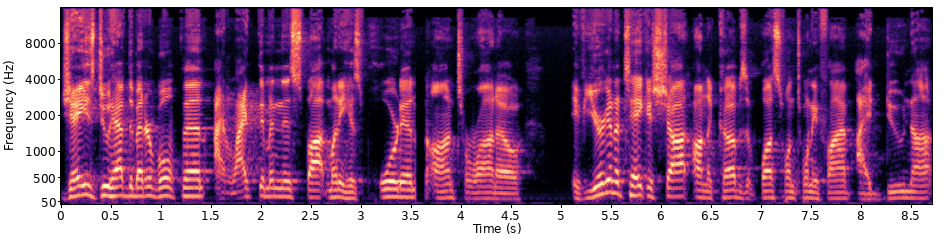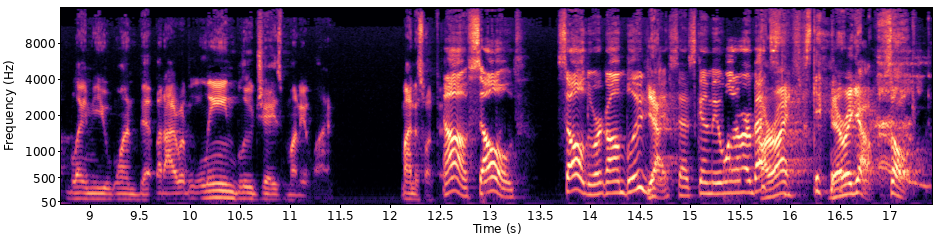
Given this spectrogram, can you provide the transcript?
Jays do have the better bullpen. I like them in this spot. Money has poured in on Toronto. If you're going to take a shot on the Cubs at plus 125, I do not blame you one bit, but I would lean Blue Jays money line minus 150. Oh, sold. Sold. We're going Blue Jays. Yeah. That's going to be one of our best. All right. there we go. Sold.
